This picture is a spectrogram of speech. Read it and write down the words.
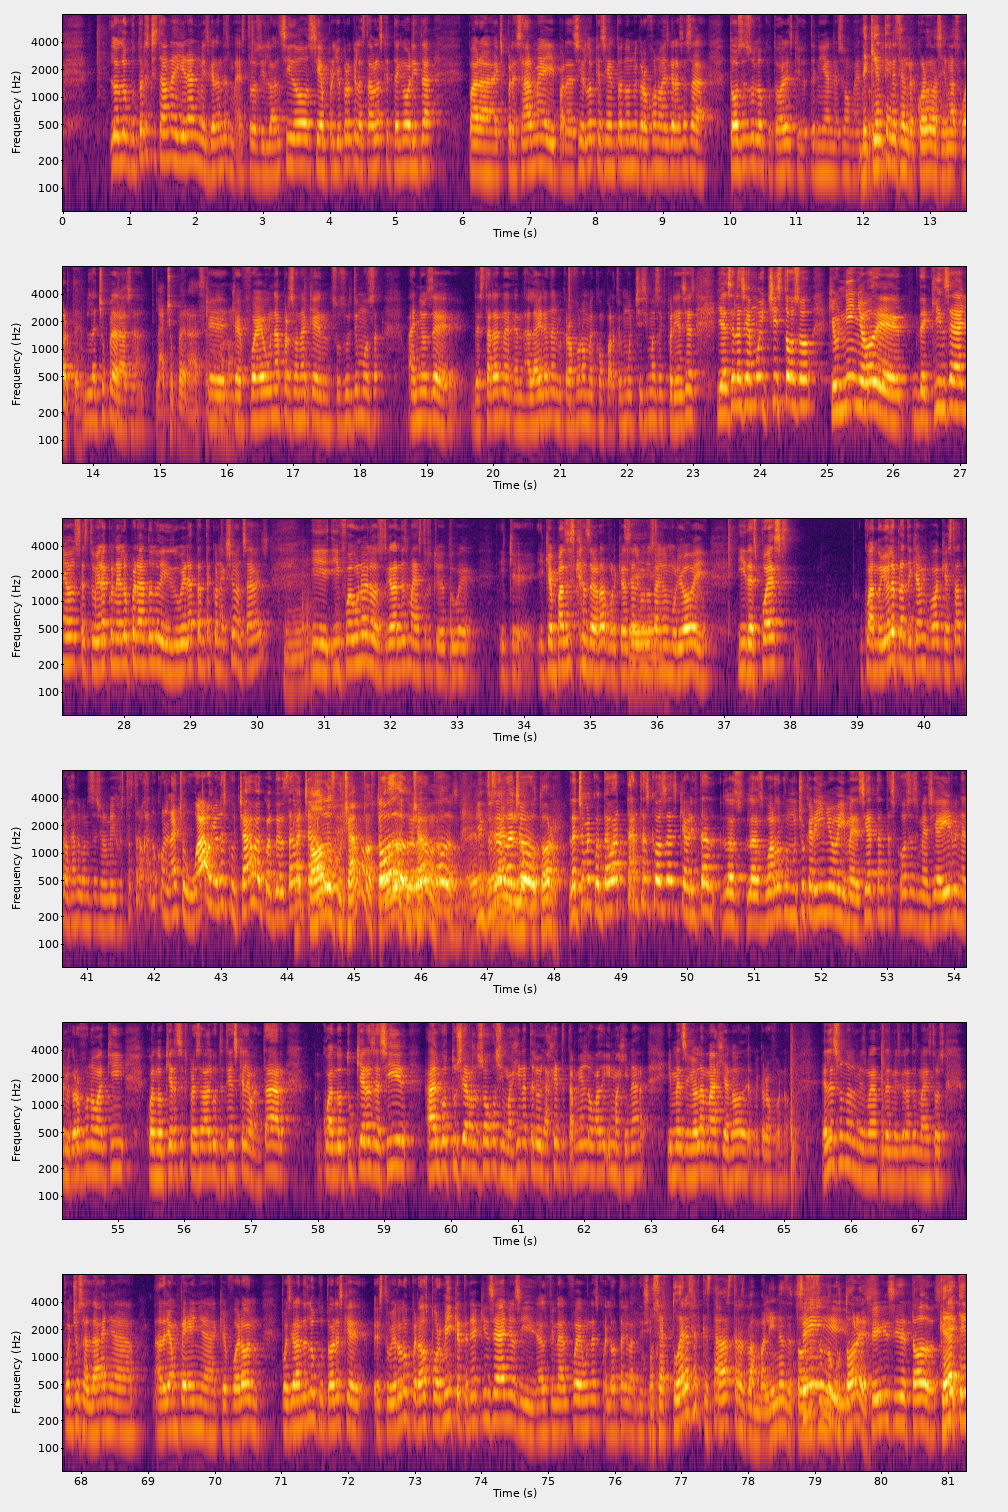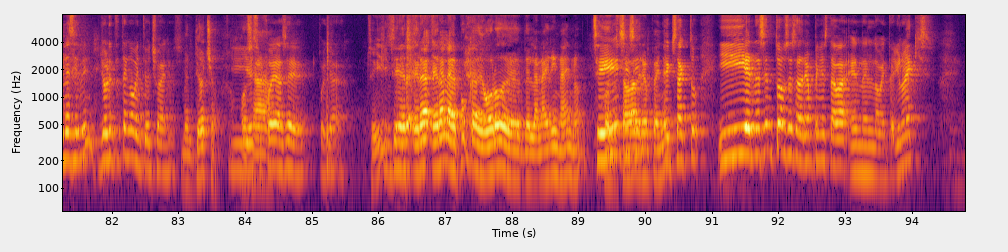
los locutores que estaban ahí eran mis grandes maestros y lo han sido siempre. Yo creo que las tablas que tengo ahorita para expresarme y para decir lo que siento en un micrófono es gracias a todos esos locutores que yo tenía en ese momento. ¿de quién tienes el recuerdo así más fuerte? Lacho Pedraza, Lacho Pedraza. que, ¿cómo no? que fue una persona que en sus últimos años de, de estar en- en- al aire en el micrófono me compartió muchísimas experiencias y a él se le hacía muy chistoso que un niño de, de 15 años estuviera con él operándolo y hubiera tanta conexión, ¿sabes? Mm. Y, y fue uno de los grandes maestros que yo tuve y que, y que en paz descanse, ¿verdad? Porque hace Sí. algunos años murió y, y después, cuando yo le platiqué a mi papá que estaba trabajando con esta estación, me dijo, ¿estás trabajando con Lacho? ¡Wow! Yo lo escuchaba cuando estaba chavo. Todos lo escuchamos. Todos, lo ¿verdad? escuchamos. Todos. Era- Y entonces Lacho. Lacho me contaba tantas cosas que ahorita las, las guardo con mucho cariño y me decía tantas cosas. Me decía, Irving, el micrófono va aquí. Cuando quieres expresar algo te tienes que levantar. Cuando tú quieras decir algo, tú cierras los ojos, imagínatelo y la gente también lo va a imaginar. Y me enseñó la magia, ¿no? Del micrófono. Él es uno de mis, de mis grandes maestros. Poncho Saldaña, Adrián Peña, que fueron pues grandes locutores que estuvieron operados por mí, que tenía 15 años y al final fue una escuelota grandísima. O sea, tú eres el que estabas tras bambalinas de todos esos locutores. Sí, sí, de todos. ¿Qué edad tienes, Irving? Yo ahorita tengo 28 años. 28. Y o eso sea, fue hace, pues ya. Sí, 15 sí, era, era, era la época de oro de, de la 99, ¿no? Sí, Cuando sí, estaba sí. Adrián Peña. Exacto. Y en ese entonces Adrián Peña estaba en el 91X.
